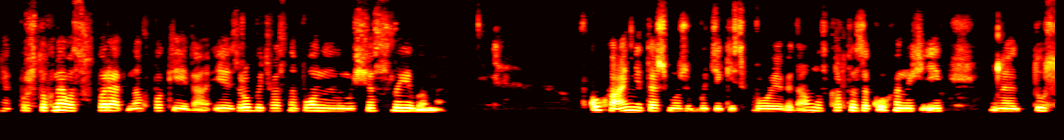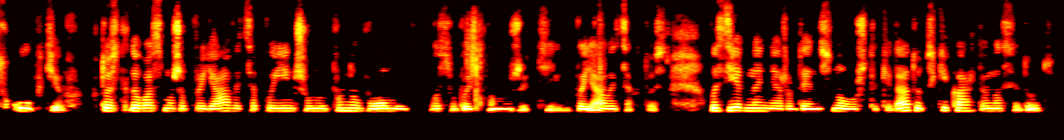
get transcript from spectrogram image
як проштовхне вас вперед навпаки, да? і зробить вас наповненими щасливими. Коханні теж можуть бути якісь прояви. Да? У нас карта закоханих і е, туз кубків. Хтось до вас може проявитися по-іншому, по-новому в особистому житті. Появиться хтось. Воз'єднання родин, знову ж таки, да? тут такі карти у нас ідуть.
